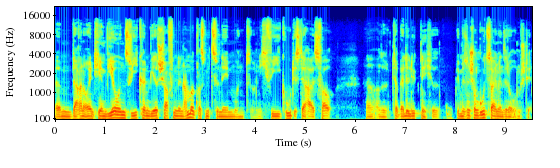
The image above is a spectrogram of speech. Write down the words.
ähm, daran orientieren wir uns, wie können wir es schaffen, in Hamburg was mitzunehmen und, und nicht, wie gut ist der HSV. Ja, also die Tabelle lügt nicht. Also, wir müssen schon gut sein, wenn sie da oben stehen.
